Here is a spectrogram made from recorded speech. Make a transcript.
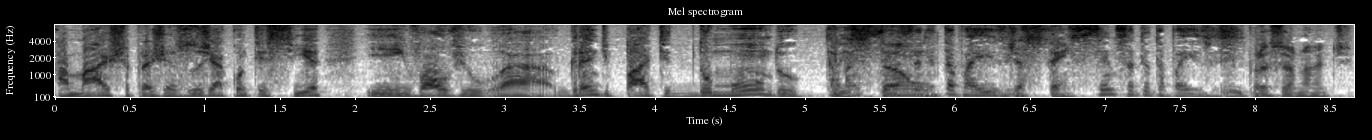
a marcha para Jesus já acontecia e envolve o, a grande parte do mundo tá, cristão. 170 países. Já tem. 170 países. Impressionante.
